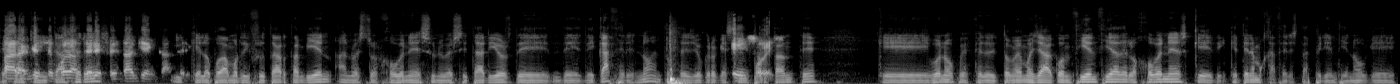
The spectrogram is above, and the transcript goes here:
Para aquí en Cáceres EFETA aquí en y que lo podamos disfrutar también a nuestros jóvenes universitarios de, de, de Cáceres, ¿no? Entonces yo creo que es Eso es. Que, bueno, pues que tomemos ya conciencia de los jóvenes que, que tenemos que hacer esta experiencia, ¿no? Que,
